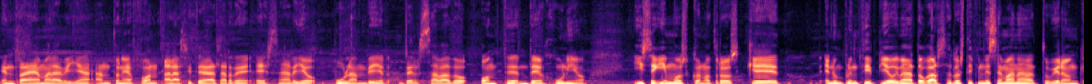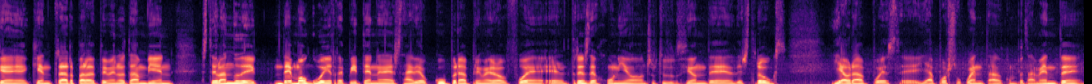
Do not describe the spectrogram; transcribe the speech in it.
entra de maravilla. Antonia Font a las 7 de la tarde, escenario Pull&Bear del sábado 11 de junio. Y seguimos con otros que en un principio iban a tocar solo este fin de semana, tuvieron que, entrar para el primero también. Estoy hablando de, de Mogwai, repiten en el escenario Cupra, primero fue el 3 de junio en sustitución de, de Strokes y ahora pues eh, ya por su cuenta completamente,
